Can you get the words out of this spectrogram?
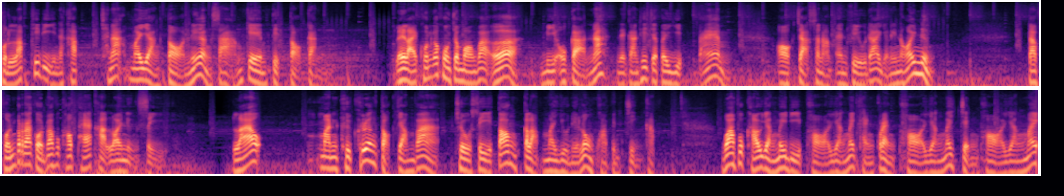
ผลลัพธ์ที่ดีนะครับ ชนะมาอย่างต่อเนื่อง 3 เกมติดต่อกัน หลายๆ คนก็คงจะมองว่าเออ มีโอกาสนะ ในการที่จะไปหยิบแต้มออกจากสนามแอนฟิลด์ได้อย่างน้อยหนึ่ง แต่ผลปรากฏว่าพวกเขาแพ้ขาดลอย 1-4 แล้วมันคือเครื่องตอกย้ำว่าเชลซีต้องกลับมาอยู่ในโลกความเป็นจริงครับ ว่าพวกเขายังไม่ดีพอ ยังไม่แข็งแกร่งพอ ยังไม่เจ๋งพอ ยังไม่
